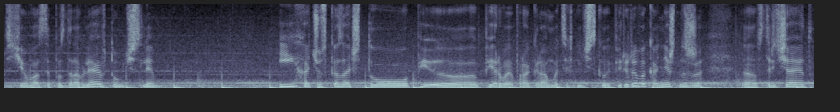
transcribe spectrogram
с чем вас и поздравляю в том числе. И хочу сказать, что э, первая программа технического перерыва, конечно же, э, встречает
